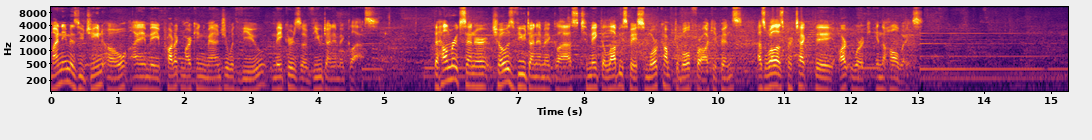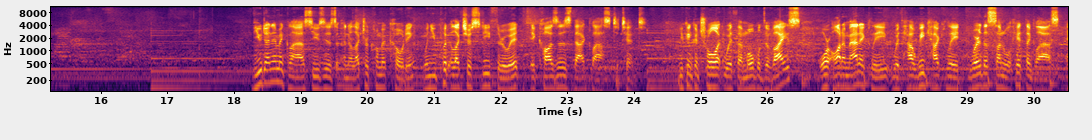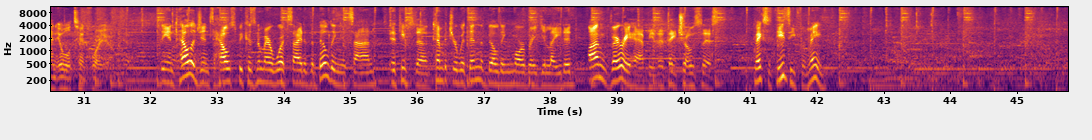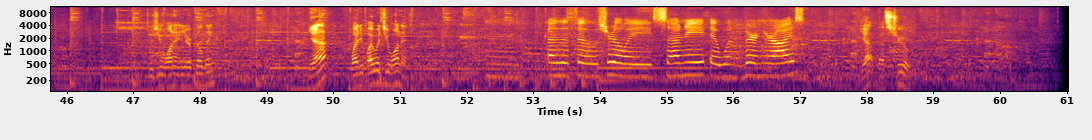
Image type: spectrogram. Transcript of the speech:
My name is Eugene O. I am a product marketing manager with View, makers of View Dynamic Glass. The Helmerich Center chose View Dynamic Glass to make the lobby space more comfortable for occupants, as well as protect the artwork in the hallways. View Dynamic Glass uses an electrochromic coating. When you put electricity through it, it causes that glass to tint. You can control it with a mobile device or automatically with how we calculate where the sun will hit the glass and it will tint for you. The intelligence helps because no matter what side of the building it's on, it keeps the temperature within the building more regulated. I'm very happy that they chose this. Makes it easy for me. Would you want it in your building? Yeah? Why, do, why would you want it? Because if it was really sunny, it wouldn't burn your eyes. Yeah, that's true.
